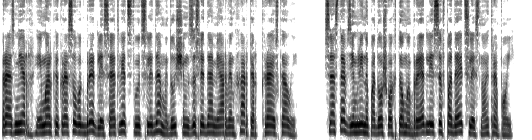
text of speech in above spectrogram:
Размер и марка кроссовок Брэдли соответствуют следам, идущим за следами Арвин Харпер к краю скалы. Состав земли на подошвах Тома Брэдли совпадает с лесной тропой.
